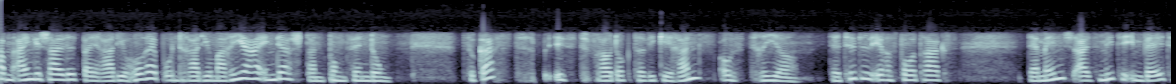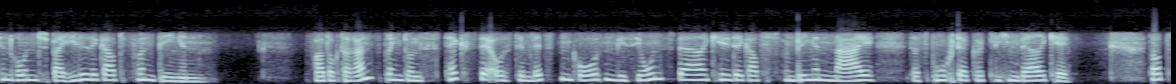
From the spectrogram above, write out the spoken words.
haben eingeschaltet bei Radio Horeb und Radio Maria in der Standpunktsendung. Zu Gast ist Frau Dr. Vicky Ranf aus Trier. Der Titel ihres Vortrags Der Mensch als Mitte im Weltenrund bei Hildegard von Bingen. Frau Dr. Ranz bringt uns Texte aus dem letzten großen Visionswerk Hildegards von Bingen nahe, das Buch der göttlichen Werke. Dort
